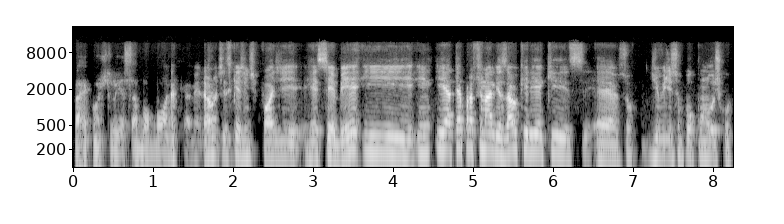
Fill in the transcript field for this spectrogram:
para reconstruir essa bobônica. A melhor notícia que a gente pode receber. E, e, e até para finalizar, eu queria que é, dividisse um pouco conosco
